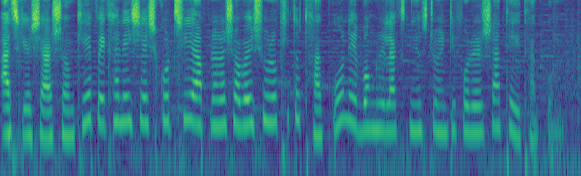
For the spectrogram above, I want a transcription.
আজকের সারসংক্ষেপ এখানেই শেষ করছি। আপনারা সবাই সুরক্ষিত থাকুন এবং রিল্যাক্স নিউজ টোয়েন্টি ফোরের সাথেই থাকুন।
